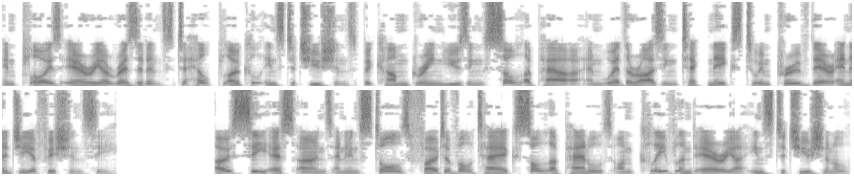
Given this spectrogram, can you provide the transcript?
employs area residents to help local institutions become green using solar power and weatherizing techniques to improve their energy efficiency. OCS owns and installs photovoltaic solar panels on Cleveland area institutional,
